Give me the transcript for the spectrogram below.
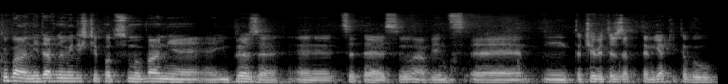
Kuba, niedawno mieliście podsumowanie e, imprezę e, CTS-u, a więc e, mm, to Ciebie też zapytam, jaki to był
